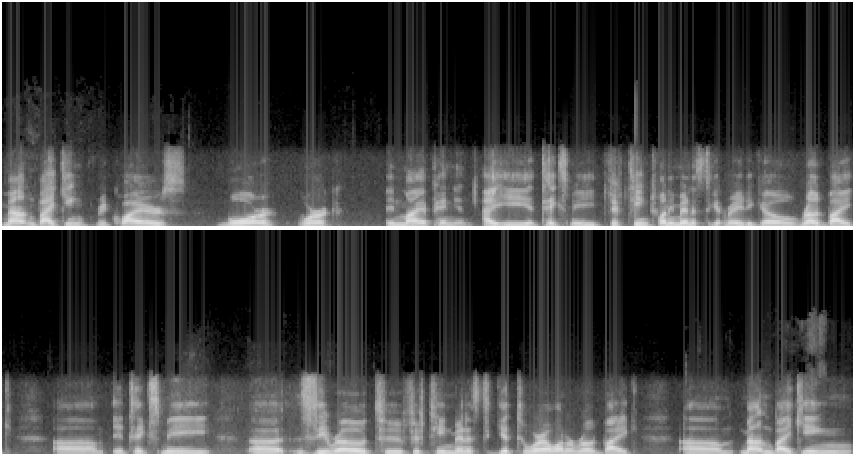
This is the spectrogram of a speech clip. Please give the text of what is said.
mountain biking requires more work, in my opinion. I.e., it takes me 15, 20 minutes to get ready to go. Road bike, um, it takes me uh, zero to 15 minutes to get to where I want to road bike. Um, mountain biking,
